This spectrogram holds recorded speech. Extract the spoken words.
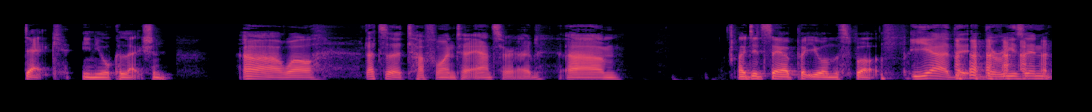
deck in your collection? Uh, well, that's a tough one to answer, Ed. Um, I did say I'd put you on the spot. yeah, the the reason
